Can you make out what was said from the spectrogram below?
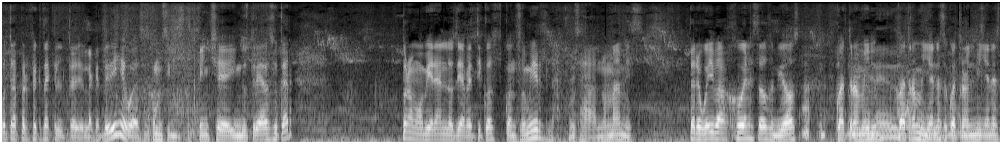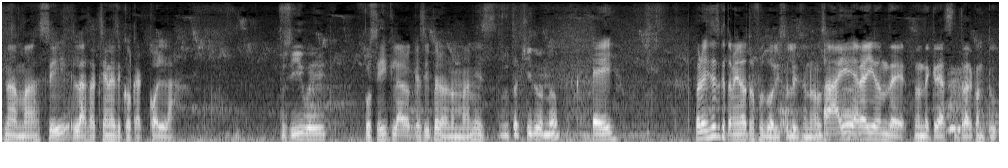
otra perfecta que la que te dije, güey. O sea, es como si pinche industria de azúcar promovieran los diabéticos consumirla. O sea, no mames. Pero, güey, bajó en Estados Unidos 4 mil, millones. 4 millones o 4 mil millones nada más, sí, las acciones de Coca-Cola. Pues sí, güey. Pues sí, claro que sí, pero no mames. Pues está chido, ¿no? Ey. Pero dices que también otro futbolista lo hizo, ¿no? O sea, ahí era ahí donde, donde querías entrar con tu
